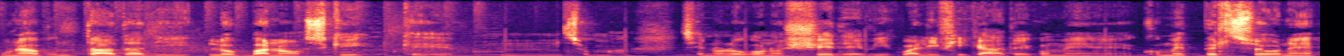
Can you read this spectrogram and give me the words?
una puntata di Lobanowski, che mm, insomma se non lo conoscete vi qualificate come, come persone,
